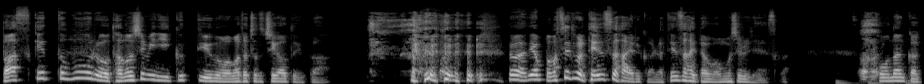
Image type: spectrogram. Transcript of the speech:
バスケットボールを楽しみに行くっていうのはまたちょっと違うというか。だからやっぱバスケットボール点数入るから、点数入った方が面白いじゃないですか。こうなんか、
